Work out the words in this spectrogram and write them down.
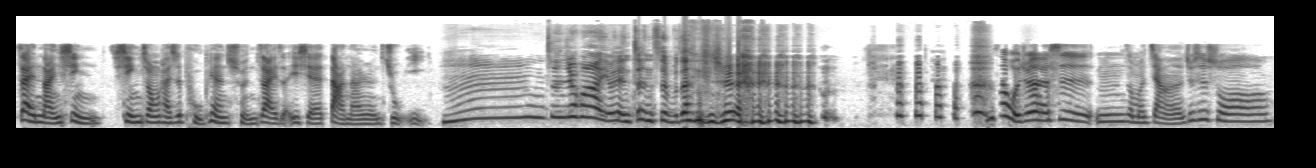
在男性心中还是普遍存在着一些大男人主义。嗯，这句话有点政治不正确。不是，我觉得是，嗯，怎么讲呢？就是说，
